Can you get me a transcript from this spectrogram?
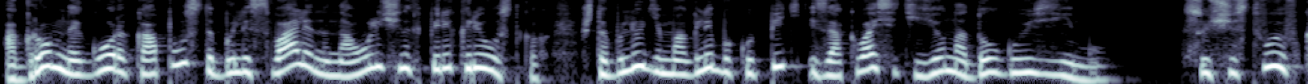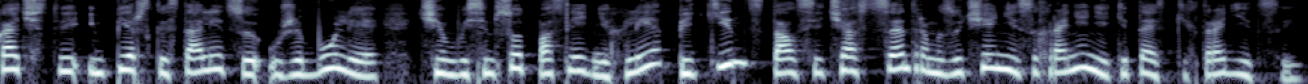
Огромные горы капусты были свалены на уличных перекрестках, чтобы люди могли бы купить и заквасить ее на долгую зиму. Существуя в качестве имперской столицы уже более чем 800 последних лет, Пекин стал сейчас центром изучения и сохранения китайских традиций.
